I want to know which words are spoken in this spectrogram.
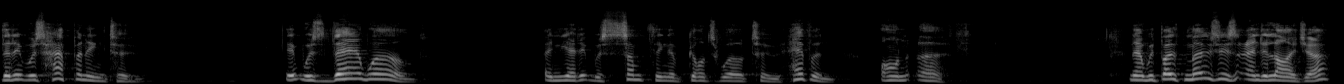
that it was happening to. It was their world. And yet it was something of God's world too heaven on earth. Now, with both Moses and Elijah,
